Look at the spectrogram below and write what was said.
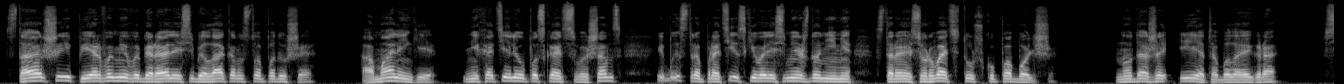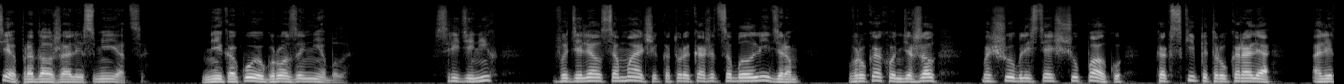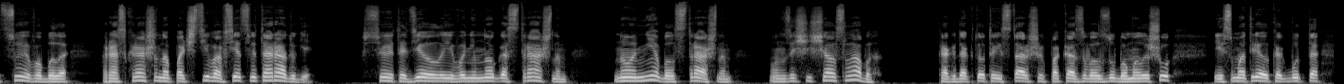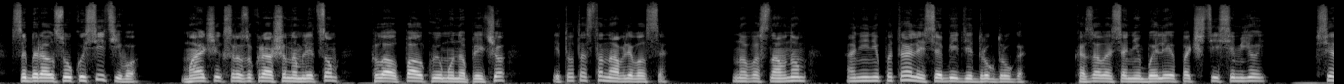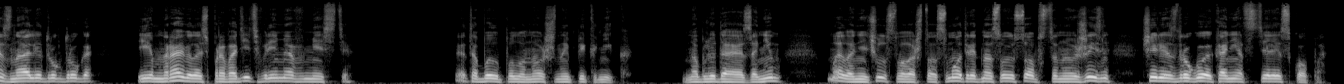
Старшие первыми выбирали себе лакомство по душе, а маленькие не хотели упускать свой шанс и быстро протискивались между ними, стараясь урвать тушку побольше. Но даже и это была игра. Все продолжали смеяться. Никакой угрозы не было. Среди них выделялся мальчик, который, кажется, был лидером. В руках он держал большую блестящую палку, как скипетр у короля, а лицо его было раскрашено почти во все цвета радуги. Все это делало его немного страшным, но он не был страшным, он защищал слабых. Когда кто-то из старших показывал зубы малышу и смотрел, как будто собирался укусить его, мальчик с разукрашенным лицом клал палку ему на плечо и тот останавливался. Но в основном они не пытались обидеть друг друга. Казалось, они были почти семьей. Все знали друг друга, и им нравилось проводить время вместе. Это был полуношный пикник. Наблюдая за ним, Мелани чувствовала, что смотрит на свою собственную жизнь через другой конец телескопа.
